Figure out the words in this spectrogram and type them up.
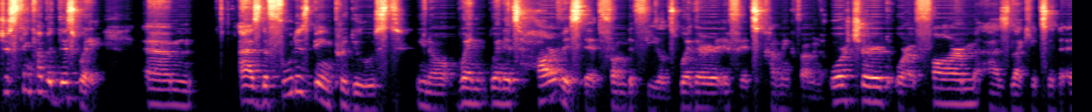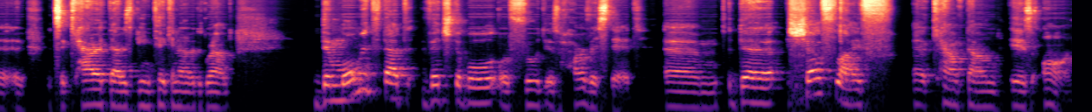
just think of it this way. Um, as the food is being produced, you know, when, when it's harvested from the fields, whether if it's coming from an orchard or a farm, as like it's a, it's a carrot that is being taken out of the ground, the moment that vegetable or fruit is harvested, um, the shelf life uh, countdown is on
